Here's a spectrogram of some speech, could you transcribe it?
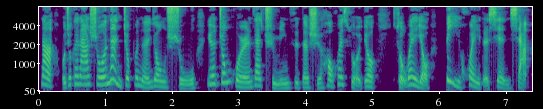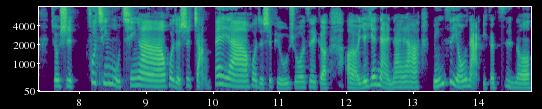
那我就跟他说，那你就不能用熟，因为中国人在取名字的时候会所用所谓有避讳的现象，就是父亲母亲啊，或者是长辈啊，或者是比如说这个呃爷爷奶奶啊，名字有哪一个字呢？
